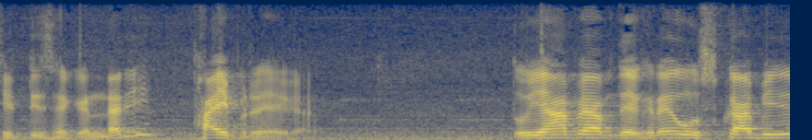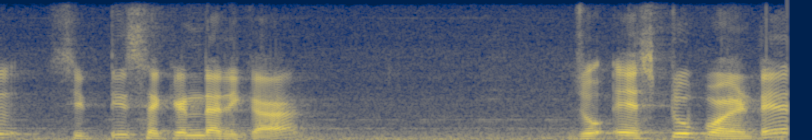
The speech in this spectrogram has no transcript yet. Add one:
सिटी सेकेंडरी फाइव रहेगा। तो यहाँ पे आप देख रहे हैं, उसका भी सिटी सेकेंडरी का जो एस टू पॉइंट है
